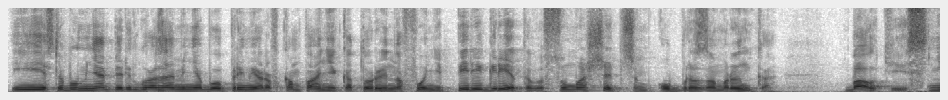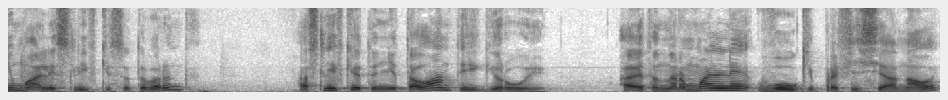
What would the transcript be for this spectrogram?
И если бы у меня перед глазами не было примеров компаний, которые на фоне перегретого сумасшедшим образом рынка Балтии снимали сливки с этого рынка, а сливки это не таланты и герои, а это нормальные волки-профессионалы,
